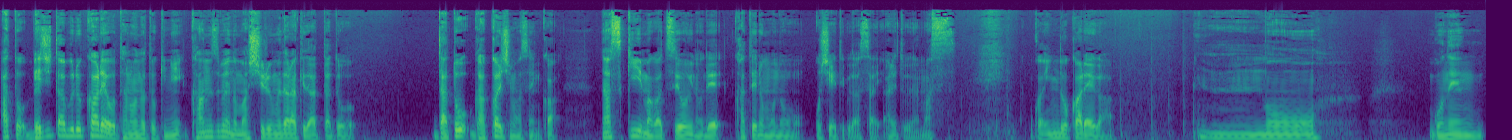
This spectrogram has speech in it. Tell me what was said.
あと、ベジタブルカレーを頼んだ時に缶詰のマッシュルームだらけだったと、だとがっかりしませんか？ナスキーマが強いので勝てるものを教えてください。ありがとうございます。僕はインドカレーが、うん、もう、5年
